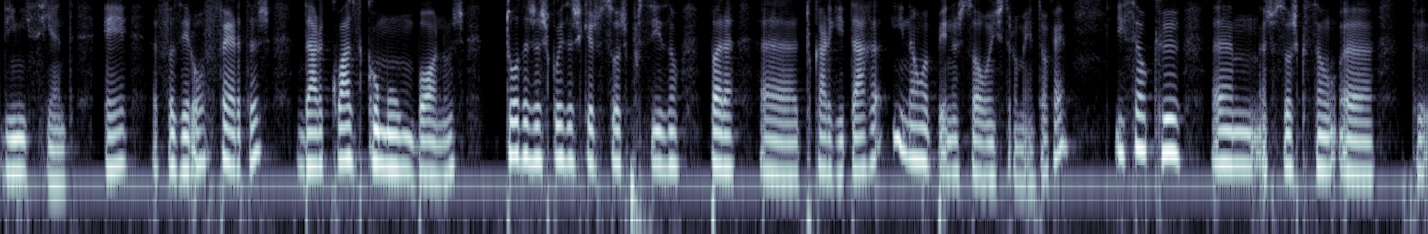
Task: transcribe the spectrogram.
de iniciante? É fazer ofertas, dar quase como um bónus todas as coisas que as pessoas precisam para uh, tocar guitarra e não apenas só o instrumento, ok? Isso é o que um, as pessoas que são, uh, que,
